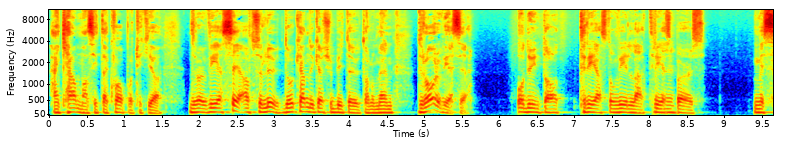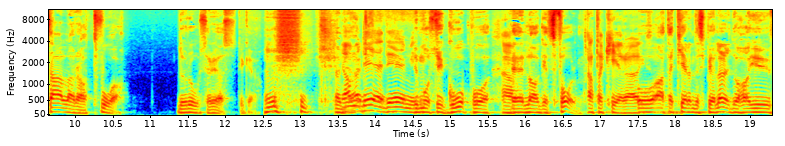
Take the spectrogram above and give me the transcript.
Han kan man sitta kvar på tycker jag. Drar du WC, absolut, då kan du kanske byta ut honom. Men drar du WC och du inte har tre Aston Villa, tre mm. Spurs, med Salah två. då är du oseriös, tycker jag. Mm. Men ja, men det, det är min... Du måste ju gå på ja. eh, lagets form. Attackera. Liksom. Och attackerande spelare. Du har ju,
